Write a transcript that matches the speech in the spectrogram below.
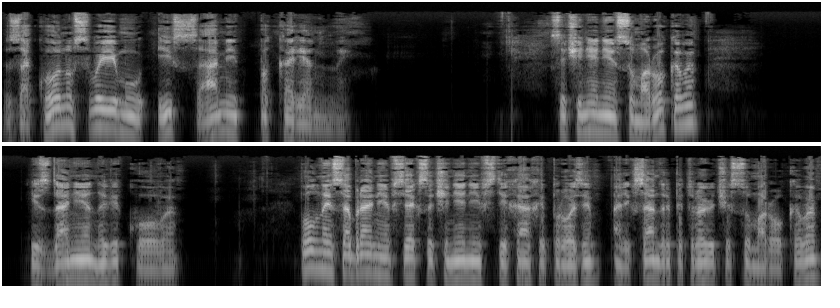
закону своему и сами покоренны». Сочинение Сумарокова, издание Новикова. Полное собрание всех сочинений в стихах и прозе Александра Петровича Сумарокова,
